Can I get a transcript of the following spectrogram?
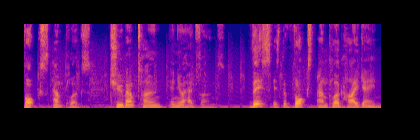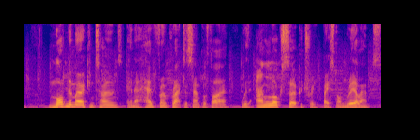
Vox amp plugs, tube amp tone in your headphones. This is the Vox Amplug High Gain, modern American tones in a headphone practice amplifier with analog circuitry based on real amps.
